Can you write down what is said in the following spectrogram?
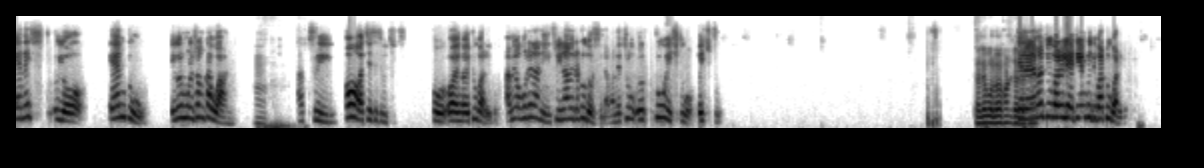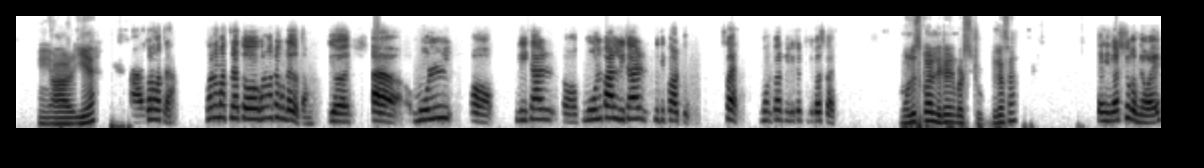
এনএক্স ইয়ো এন2 এগুলো মূল সংখ্যা 1 হুম। আর 3 ও আচ্ছা আচ্ছা ও ওই ওই 2 বাড়িব আমি ওগুলো জানি 3 না 2 ধরছিলাম মানে 2 2 h2 h2 তাহলে বলো এখন ডেলেনের মান 2 বাড়লে এটিএম টু দি পাওয়ার 2 বাড়বে আর ইয়ে আর ঘনমাত্রা ঘনমাত্রা তো ঘনমাত্রা কোনটা দিতাম আহ, mole litre mole per litre to the power 2 square mole per litre to the power square mole square litre inverse two ঠিক আছে? তাই ইনভার্স কেমন হয়?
